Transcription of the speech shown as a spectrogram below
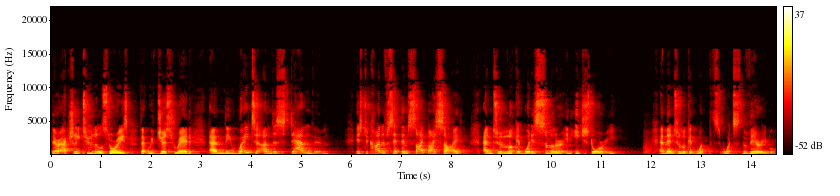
There are actually two little stories that we've just read, and the way to understand them is to kind of set them side by side and to look at what is similar in each story, and then to look at what's, what's the variable.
